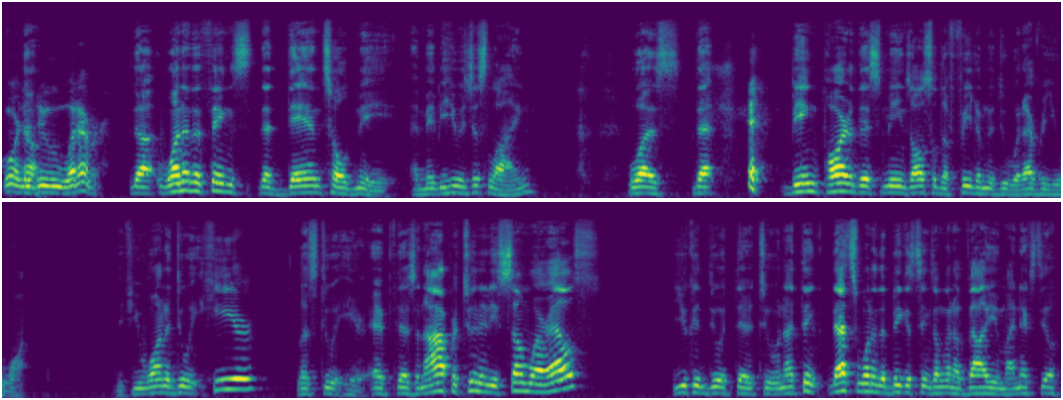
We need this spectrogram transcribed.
going to do whatever? the one of the things that Dan told me, and maybe he was just lying, was that being part of this means also the freedom to do whatever you want. If you want to do it here, let's do it here. If there's an opportunity somewhere else, you can do it there too. And I think that's one of the biggest things I'm going to value in my next deal.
